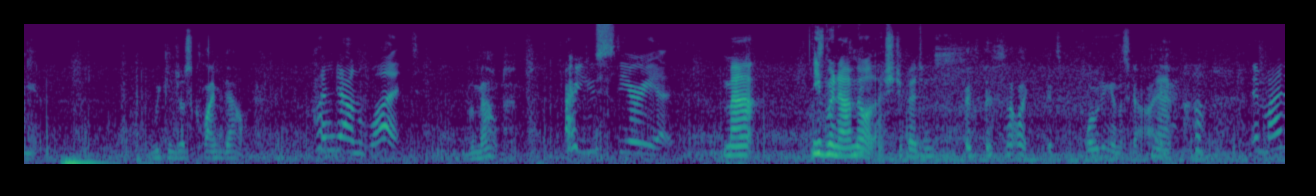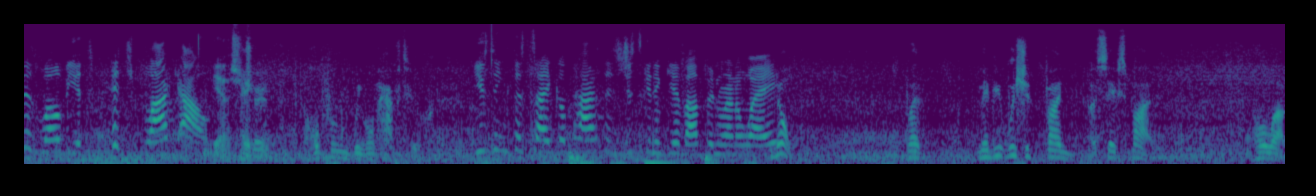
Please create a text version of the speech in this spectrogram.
Maybe We can just climb down Climb down what? the mountain. Are you serious? Matt, even when I'm not that stupid. It, it's not like it's floating in the sky. Matt, It might as well be. It's pitch black out. yeah, it's Hey, true. hopefully we won't have to. You think the psychopath is just gonna give up and run away? No. But maybe we should find a safe spot. Hole up,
